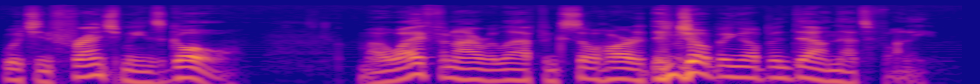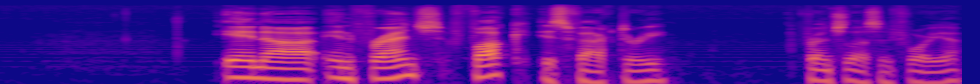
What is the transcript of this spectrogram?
which in French means goal. My wife and I were laughing so hard at them jumping up and down. That's funny. In uh, in French, "fuck" is factory. French lesson for you.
